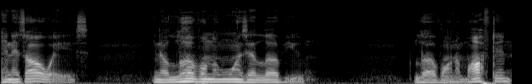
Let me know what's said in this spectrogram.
And as always, you know, love on the ones that love you. Love on them often.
